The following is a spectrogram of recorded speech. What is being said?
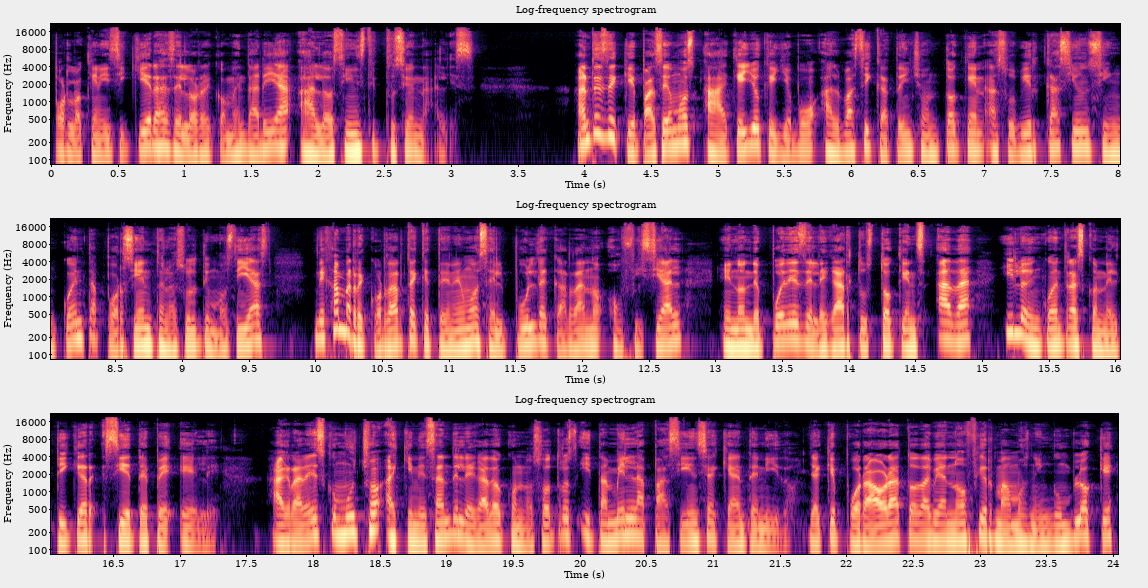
por lo que ni siquiera se lo recomendaría a los institucionales. Antes de que pasemos a aquello que llevó al Basic Attention Token a subir casi un 50% en los últimos días, déjame recordarte que tenemos el pool de Cardano oficial en donde puedes delegar tus tokens ADA y lo encuentras con el ticker 7PL. Agradezco mucho a quienes han delegado con nosotros y también la paciencia que han tenido, ya que por ahora todavía no firmamos ningún bloque,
